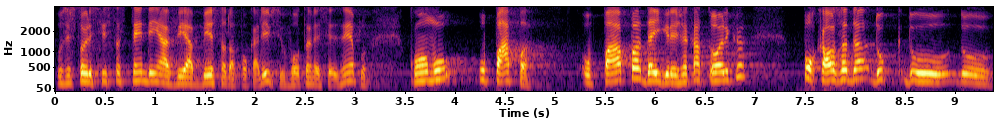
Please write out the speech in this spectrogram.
os historicistas tendem a ver a besta do Apocalipse, voltando a esse exemplo, como o Papa, o Papa da Igreja Católica, por causa da, do, do, do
